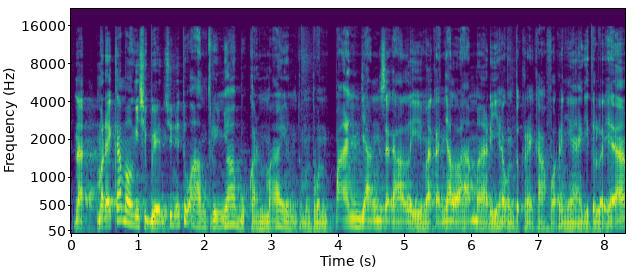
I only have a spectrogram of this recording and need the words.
nah mereka mau ngisi bensin itu antrinya bukan main teman-teman panjang sekali makanya lama dia untuk recovernya gitu loh ya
